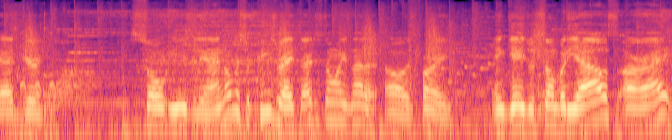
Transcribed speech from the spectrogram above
Edgar so easily. And I know Mr. P's right there. I just don't know he's not a... Oh, he's probably engaged with somebody else. All right.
